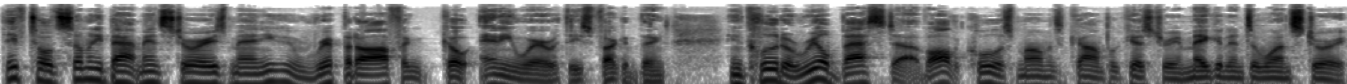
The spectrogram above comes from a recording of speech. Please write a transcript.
They've told so many Batman stories, man. You can rip it off and go anywhere with these fucking things. Include a real best of all the coolest moments of comic book history and make it into one story.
